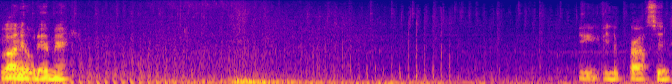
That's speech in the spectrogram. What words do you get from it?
I know that, man. In in the process.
